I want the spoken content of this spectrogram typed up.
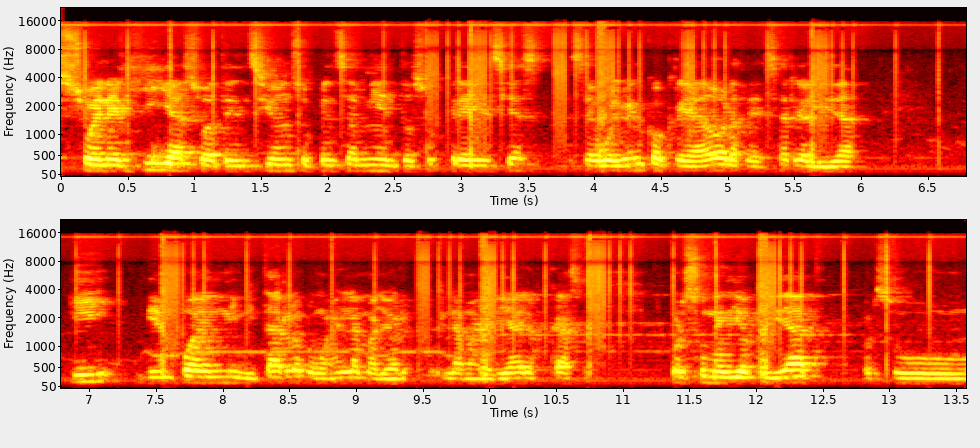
su energía, su atención, su pensamiento, sus creencias se vuelven co-creadoras de esa realidad y bien pueden limitarlo como es en la, mayor, la mayoría de los casos, por su mediocridad, por su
